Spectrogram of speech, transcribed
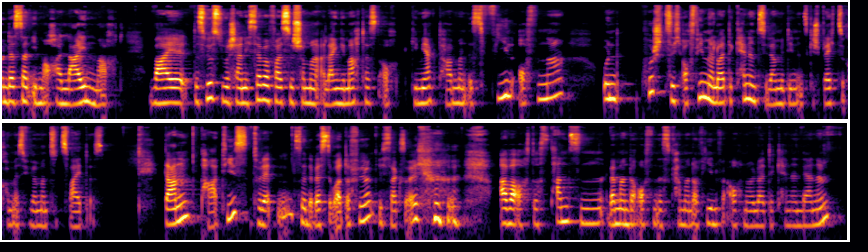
und das dann eben auch allein macht weil das wirst du wahrscheinlich selber, falls du es schon mal allein gemacht hast, auch gemerkt haben, man ist viel offener und pusht sich auch viel mehr Leute kennenzulernen, mit denen ins Gespräch zu kommen, als wenn man zu zweit ist. Dann Partys, Toiletten sind der beste Ort dafür, ich sag's euch. Aber auch das Tanzen, wenn man da offen ist, kann man da auf jeden Fall auch neue Leute kennenlernen.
